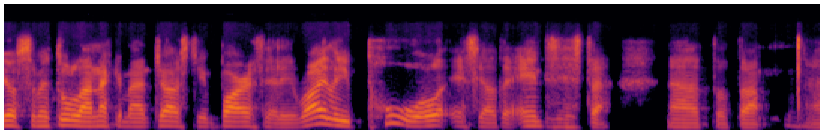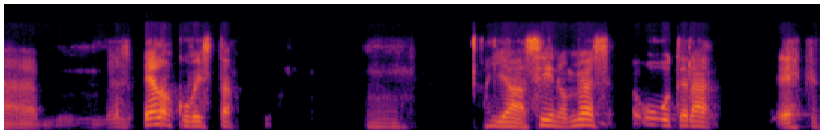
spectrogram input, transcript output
jossa me tullaan näkemään Justin Barth eli Riley Poole sieltä entisistä ää, tota, ää, elokuvista, mm. ja siinä on myös uutena ehkä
